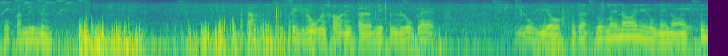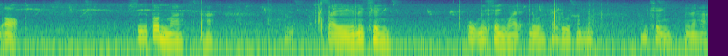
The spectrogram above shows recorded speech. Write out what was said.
โฟกัสนิดหนึ่งนไหมคะมีสี่ลูกเลยช่อนี้ แต่นนี้เป็นลูกแรก มีลูกเดียว แล้วก็ลูกน้อยๆ นี่ลูกน้อยๆ เพิ่งออก ซื้อต้นมานะคะใส่ในเข่ง ปลูกในเข่งไว้ดูให้ดูทั้งทั้งเข่งเห็นไหมคะ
